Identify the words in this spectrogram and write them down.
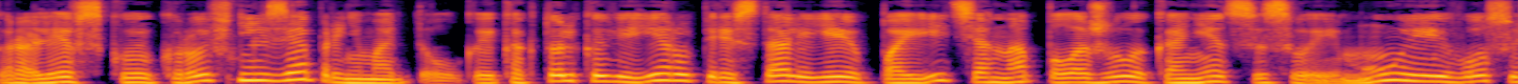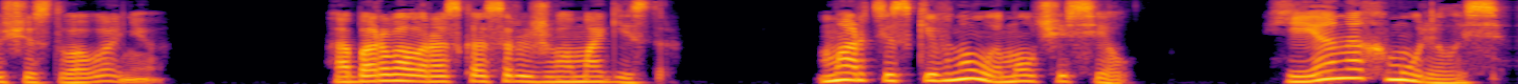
Королевскую кровь нельзя принимать долго, и как только Виеру перестали ею поить, она положила конец и своему, и его существованию». Оборвал рассказ рыжего магистра. Мартис кивнул и молча сел. Я нахмурилась.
